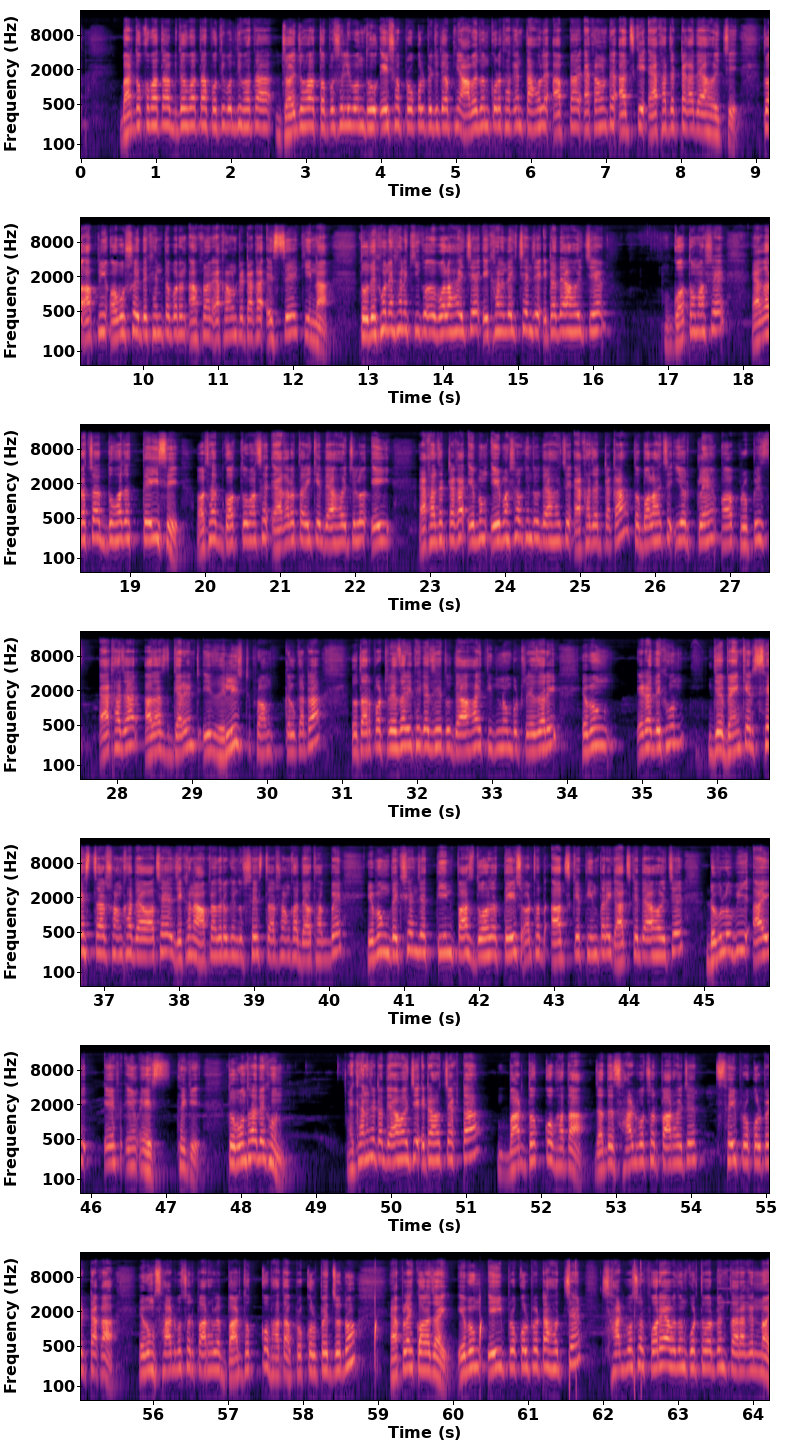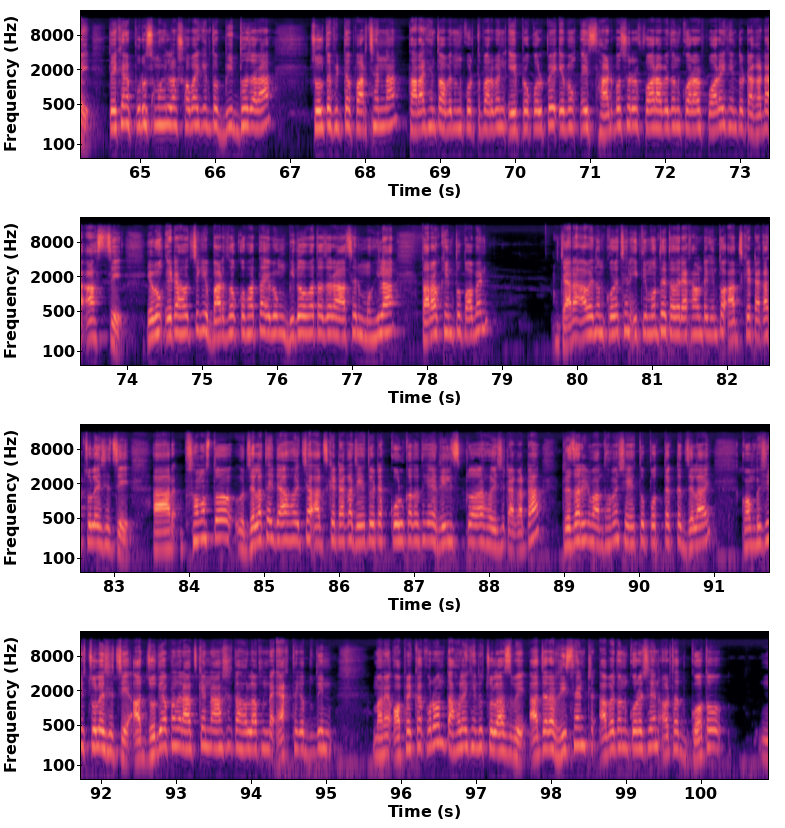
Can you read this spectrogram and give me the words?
বার্ধক্য ভাতা, বিধবা ভাতা, প্রতিবন্ধী ভাতা, জয় জোহার তপশিলি বন্ধু, এইসব প্রকল্পে যদি আপনি আবেদন করে থাকেন, তাহলে আপনার অ্যাকাউন্টে আজকে এক হাজার টাকা দেওয়া হয়েছে। তো আপনি অবশ্যই দেখে নিতে পারেন আপনার অ্যাকাউন্টে টাকা এসছে কি না তো দেখুন এখানে কি বলা হয়েছে, এখানে দেখছেন যে এটা দেওয়া হয়েছে গত মাসে এগারো চার দু হাজার তেইশে, অর্থাৎ গত মাসের এগারো তারিখে দেওয়া হয়েছিল এই এক হাজার টাকা এবং এ মাসেও কিন্তু দেওয়া হয়েছে এক হাজার টাকা। তো বলা হয়েছে ইয়োর ক্লেম অফ রুপিস এক হাজার others guarantee is released from Kolkata তো তারপর ট্রেজারি থেকে যেহেতু দেওয়া হয়, তিন নম্বর ট্রেজারি এবং এটা দেখুন যে ব্যাংকের শেষ চার সংখ্যা দেওয়া আছে, যেখানে আপনাদেরও কিন্তু শেষ চার সংখ্যা দেওয়া থাকবে। এবং দেখছেন যে তিন পাঁচ দু অর্থাৎ আজকে তিন তারিখ আজকে দেওয়া হয়েছে ডব্লিউবিআইএফএমএস থেকে। তো বন্ধুরা দেখুন, এখানে যেটা দেওয়া হয়েছে, এটা হচ্ছে একটা বার্ধক্য ভাতা যাদের ষাট বছর পার হয়েছে, সেই প্রকল্পের টাকা এবং ষাট বছর পার হলে বার্ধক্য ভাতা প্রকল্পের জন্য অ্যাপ্লাই করা যায় এবং এই প্রকল্পটা হচ্ছে ষাট বছর পরে আবেদন করতে পারবেন, তার আগে নয়। তো এখানে পুরুষ মহিলা সবাই কিন্তু বৃদ্ধ যারা চলতে ফিরতে পারছেন না, তারা কিন্তু আবেদন করতে পারবেন এই প্রকল্পে এবং এই ষাট বছরের পর আবেদন করার পরে কিন্তু টাকাটা আসছে। এবং এটা হচ্ছে কি বার্ধক্য ভাতা এবং বিধবা ভাতা যারা আছেন মহিলা, তারাও কিন্তু পাবেন। যারা আবেদন করেছেন ইতিমধ্যে তাদের অ্যাকাউন্টে কিন্তু আজকে টাকা চলে এসেছে। আর সমস্ত জেলাতেই দেওয়া হয়েছে আজকে টাকা, যেহেতু এটা কলকাতা থেকে রিলিজ করা হয়েছে টাকাটা ট্রেজারির মাধ্যমে, সেহেতু প্রত্যেকটা জেলায় কম বেশি চলে এসেছে। আর যদি আপনাদের আজকে না আসে, তাহলে আপনারা এক থেকে দুদিন মানে অপেক্ষা করুন তাহলে কিন্তু চলে আসবে। আর যারা রিসেন্ট আবেদন করেছেন, অর্থাৎ গত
